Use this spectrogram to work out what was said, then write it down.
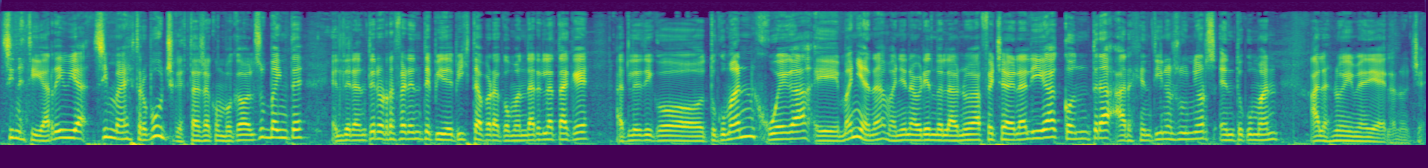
sin Estigarribia, sin Maestro Puch, que está ya convocado al sub-20. El delantero referente pide pista para comandar el ataque que Atlético Tucumán juega eh, mañana, mañana abriendo la nueva fecha de la liga contra Argentinos Juniors en Tucumán a las 9 y media de la noche.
